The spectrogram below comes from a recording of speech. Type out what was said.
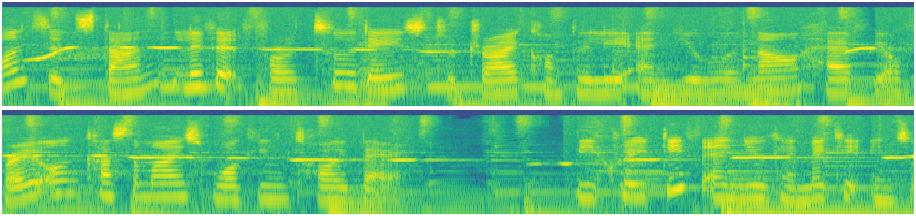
Once it's done, leave it for 2 days to dry completely and you will now have your very own customized walking toy bear. Be creative and you can make it into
